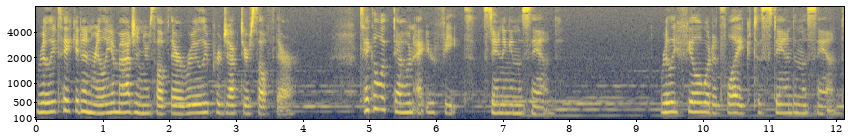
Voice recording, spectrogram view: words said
Really take it in, really imagine yourself there, really project yourself there. Take a look down at your feet, standing in the sand. Really feel what it's like to stand in the sand.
